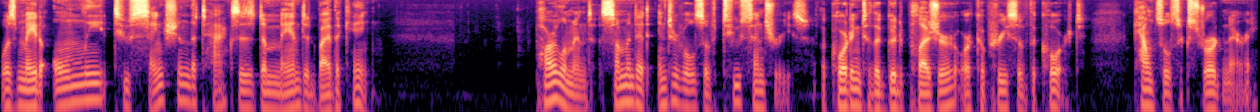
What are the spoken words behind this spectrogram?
was made only to sanction the taxes demanded by the king. Parliament summoned at intervals of two centuries, according to the good pleasure or caprice of the court, councils extraordinary,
